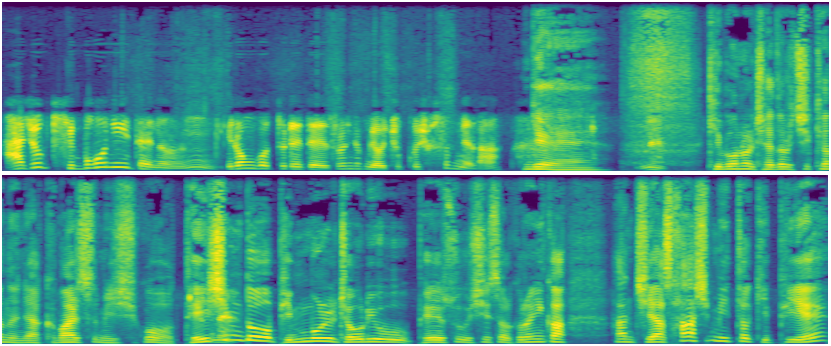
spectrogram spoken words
아주 기본이 되는 이런 것들에 대해서는 좀 여쭙고 싶습니다. 예. 네. 기본을 제대로 지켰느냐 그 말씀이시고 대심도 네. 빗물 저류 배수 시설 그러니까 한 지하 40m 깊이에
